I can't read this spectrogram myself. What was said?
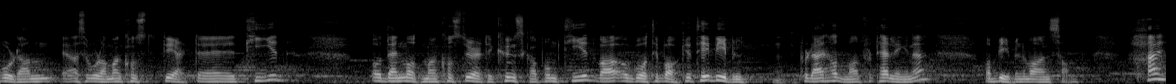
hvordan, altså hvordan man konstituerte tid, og den måten man konstruerte kunnskap om tid, var å gå tilbake til Bibelen. For der hadde man fortellingene, og Bibelen var en sann. Her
